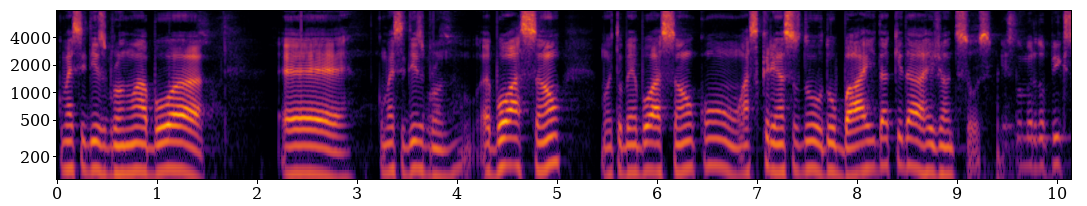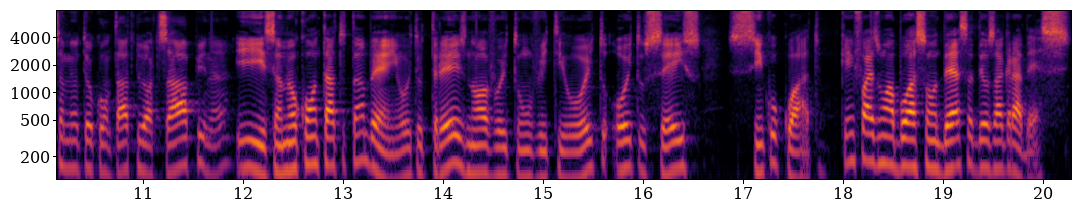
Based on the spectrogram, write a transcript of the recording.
como é que se diz, Bruno? Uma boa. É, como é que se diz, Bruno? É boa ação muito bem, boa ação com as crianças do, do bairro e daqui da região de Souza. Esse número do Pix também é o teu contato do WhatsApp, né? Isso, é o meu contato também, 83981288654. Quem faz uma boa ação dessa, Deus agradece.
